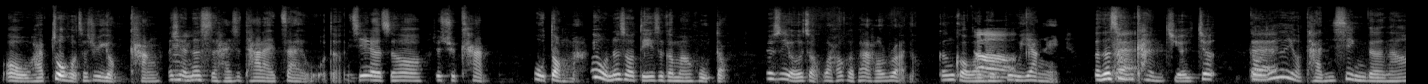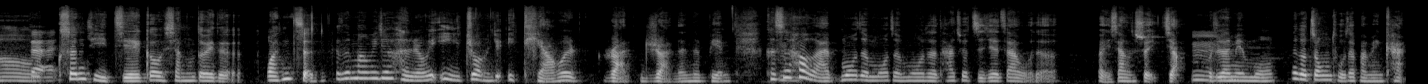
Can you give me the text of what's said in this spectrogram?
哦，我还坐火车去永康，而且那时还是他来载我的。接了之后就去看互动嘛，因为我那时候第一次跟猫互动，就是有一种哇好可怕，好软哦，跟狗完全不一样哎的那种感觉。就狗就是有弹性的，然后身体结构相对的。完整，可是猫咪就很容易异状，就一条会软软在那边。可是后来摸着摸着摸着，它就直接在我的腿上睡觉，我就在那边摸。那个中途在旁边看，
